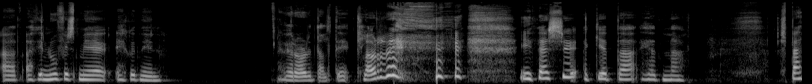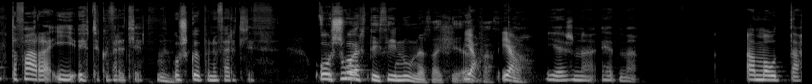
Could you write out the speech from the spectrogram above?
að, að því nú finnst mér einhvern veginn vera orðindaldi klárari í þessu að geta hérna spennt að fara í upptökuferðlið og sköpunumferðlið Og svo ert í því núna er það ekki? já, já, ég er svona hérna, að móta.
